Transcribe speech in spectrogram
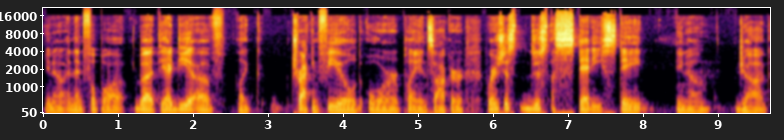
you know. And then football, but the idea of like track and field or playing soccer, where it's just just a steady state, you know, jog.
